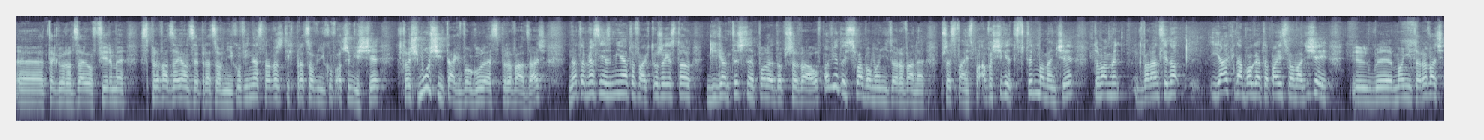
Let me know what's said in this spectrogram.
e, tego rodzaju firmy sprowadzające pracowników. Inna sprawa, że tych pracowników oczywiście ktoś musi tak w ogóle sprowadzać. Natomiast nie zmienia to faktu, że jest to gigantyczne pole do przewałów, pewnie dość słabo monitorowane przez państwo, a właściwie w tym momencie to mamy gwarancję, no jak na Boga to państwo ma dzisiaj monitorować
